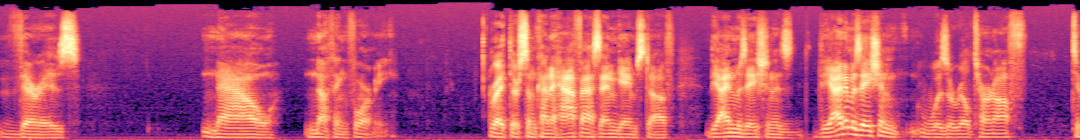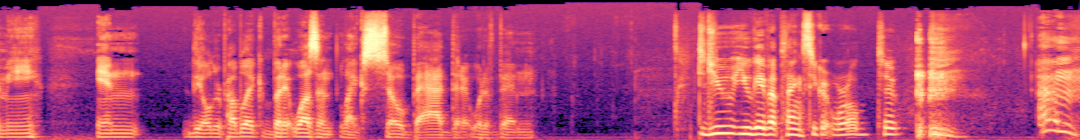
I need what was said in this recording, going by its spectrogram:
There is now nothing for me. Right, there's some kind of half-ass endgame stuff. The itemization is the itemization was a real turnoff to me in the Old Republic, but it wasn't like so bad that it would have been. Did you you gave up playing Secret World too? um,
